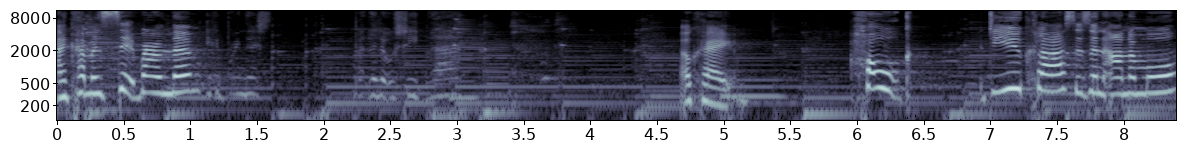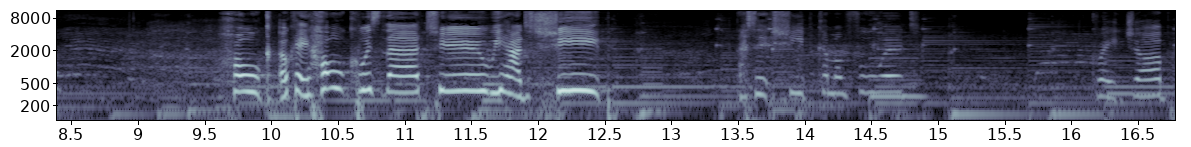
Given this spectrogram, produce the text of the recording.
and come and sit around them. You can bring this, put the little sheep there. Okay. Hulk, do you class as an animal? Hulk. Okay, Hulk was there too. We had sheep. That's it, sheep, come on forward. Great job.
